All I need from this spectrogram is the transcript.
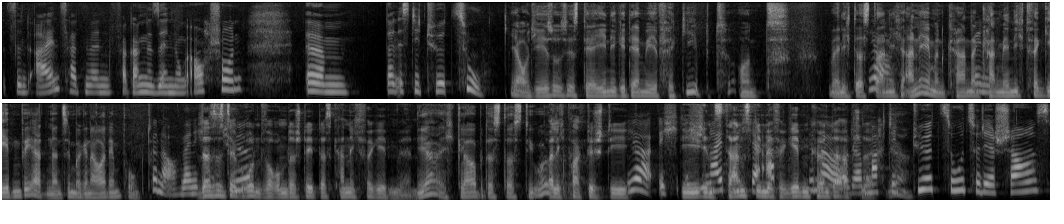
sind eins, hatten wir in der vergangenen Sendung auch schon. Ähm, dann ist die Tür zu. Ja, und Jesus ist derjenige, der mir vergibt. Und wenn ich das ja. da nicht annehmen kann, dann wenn kann mir nicht vergeben werden. Dann sind wir genau an dem Punkt. Genau, wenn ich das ist Tür der Grund, warum da steht, das kann nicht vergeben werden. Ja, ich glaube, dass das die Ursache Weil ich praktisch die, ja, ich, die ich Instanz, die mir vergeben genau, könnte, abschneide. Oder macht die Tür zu, zu der Chance,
